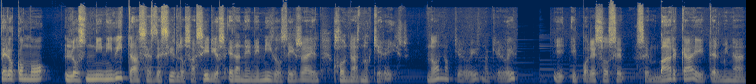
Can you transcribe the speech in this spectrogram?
Pero como los ninivitas, es decir, los asirios, eran enemigos de Israel, Jonás no quiere ir. No, no quiero ir, no quiero ir. Y, por eso se, embarca y termina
